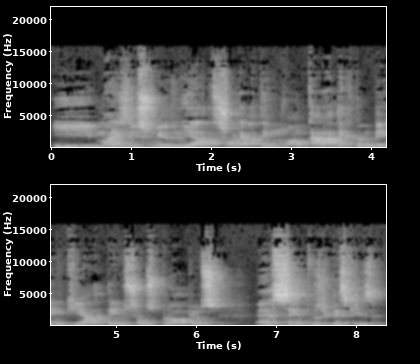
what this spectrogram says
e mais isso mesmo. E ela, só que ela tem um caráter também que ela tem os seus próprios é, centros de pesquisa.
